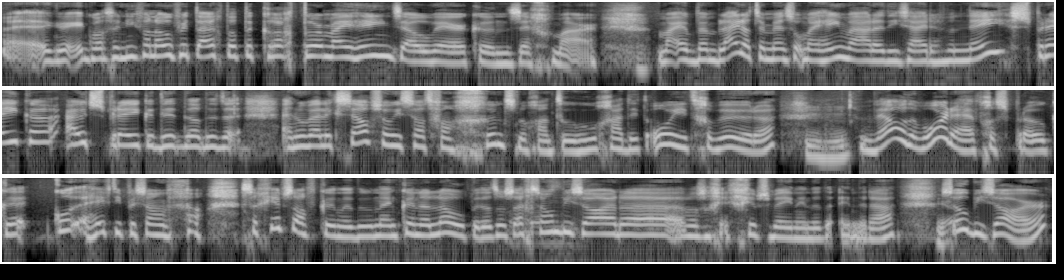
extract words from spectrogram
ik, ik was er niet van overtuigd dat de kracht door mij heen zou werken, zeg maar. Maar ik ben blij dat er mensen om mij heen waren die zeiden van nee, spreken, uitspreken, dit, dat, dit. dat. En hoewel ik zelf zoiets had van gunst nog aan toe, hoe gaat dit ooit gebeuren? Wel de woorden heb gesproken, kon- heeft die persoon wel zijn gips af kunnen doen en kunnen lopen. Dat was echt zo'n bizarre, was een gipsbeen inderdaad. inderdaad. Zo bizar.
